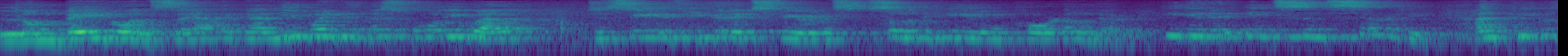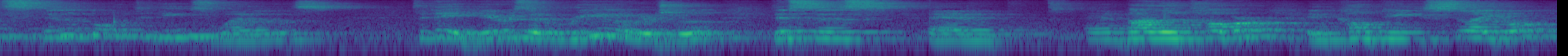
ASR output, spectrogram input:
lumbago and sciatica, and he went to this holy well to see if he could experience some of the healing poured on there. He did it in sincerity, and people still go to these wells today. Here's a real original. This is um, uh, in County Sligo.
